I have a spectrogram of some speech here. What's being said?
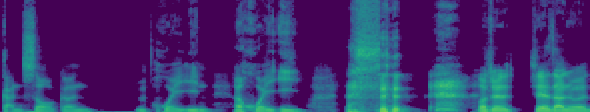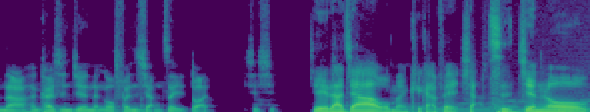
感受跟回应和回忆。但是，我觉得谢谢展伦，那很开心今天能够分享这一段，谢谢，谢谢大家，我们 K 咖啡下次见喽。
